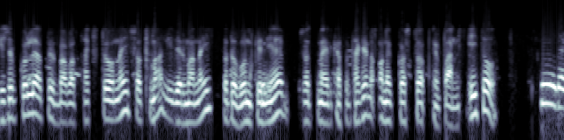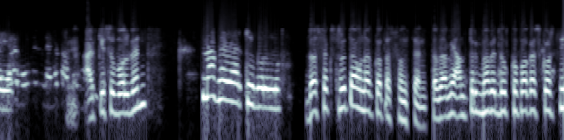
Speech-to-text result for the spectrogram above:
হিসাব করলে আপনার বাবা থাকতেও নাই সৎ মা নিজের মা নাই ছোট বোনকে নিয়ে সৎ মায়ের কাছে থাকেন অনেক কষ্ট আপনি পান। এই তো? হুম ভাইয়া। আর কিছু বলবেন? না ভাই, আর কি বলব? দর্শক শ্রোতা, ওনার কথা শুনছেন। তবে আমি আন্তরিকভাবে দুঃখ প্রকাশ করছি।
